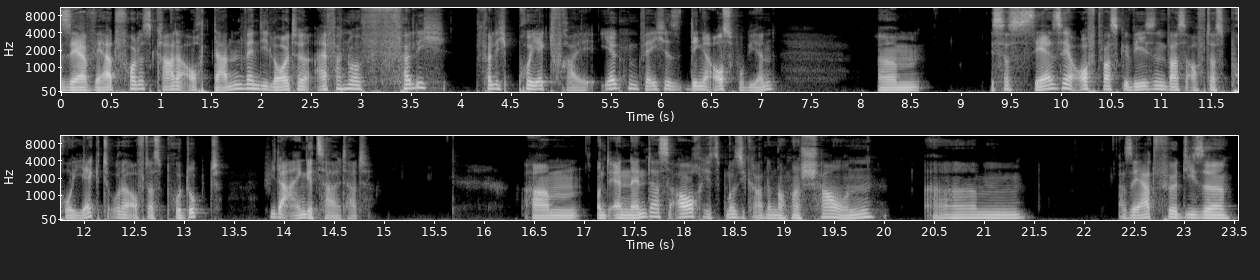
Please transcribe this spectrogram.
sehr Wertvolles, gerade auch dann, wenn die Leute einfach nur völlig völlig projektfrei irgendwelche Dinge ausprobieren, ähm, ist das sehr, sehr oft was gewesen, was auf das Projekt oder auf das Produkt wieder eingezahlt hat. Ähm, und er nennt das auch, jetzt muss ich gerade noch mal schauen, ähm, also er hat für diese,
